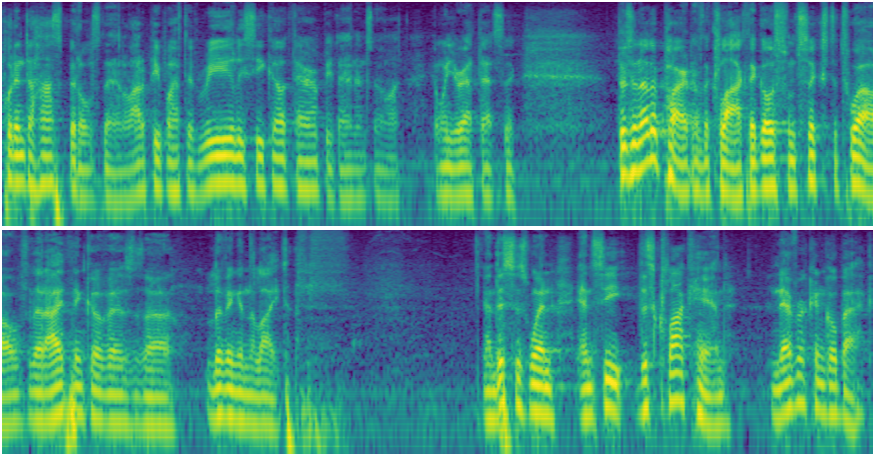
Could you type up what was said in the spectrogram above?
put into hospitals then. A lot of people have to really seek out therapy then and so on. And when you're at that sick. There's another part of the clock that goes from 6 to 12 that I think of as uh, living in the light. And this is when, and see, this clock hand never can go back.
